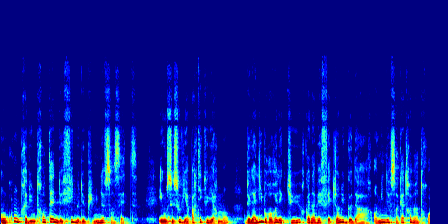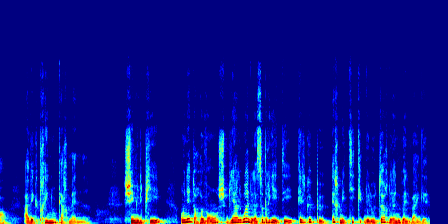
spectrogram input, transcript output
On compte près d'une trentaine de films depuis 1907, et on se souvient particulièrement de la libre relecture qu'en avait faite Jean-Luc Godard en 1983 avec Prénom Carmen. Chez Millepied, on est en revanche bien loin de la sobriété quelque peu hermétique de l'auteur de la nouvelle vague.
